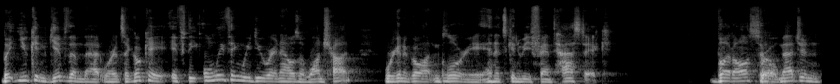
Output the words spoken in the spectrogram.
But you can give them that where it's like, okay, if the only thing we do right now is a one shot, we're going to go out in glory and it's going to be fantastic. But also, Bro, imagine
